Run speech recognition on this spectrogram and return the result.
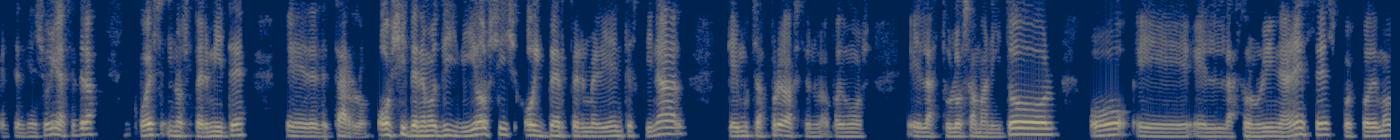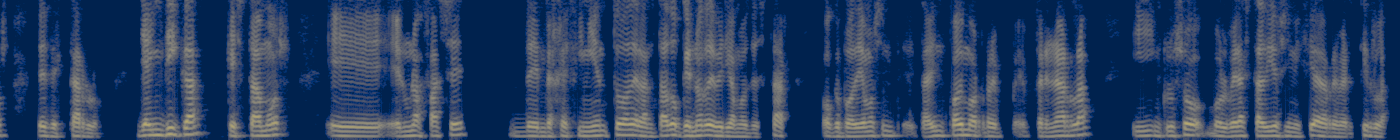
resistencia insulina, etcétera, pues nos permite eh, detectarlo. O si tenemos disbiosis o hiperpermeabilidad intestinal, que hay muchas pruebas que no podemos, eh, la actulosa manitol o eh, la zonulina en heces, pues podemos detectarlo. Ya indica que estamos en una fase de envejecimiento adelantado que no deberíamos de estar o que podríamos, también podemos frenarla e incluso volver a estadios iniciales, revertirla.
